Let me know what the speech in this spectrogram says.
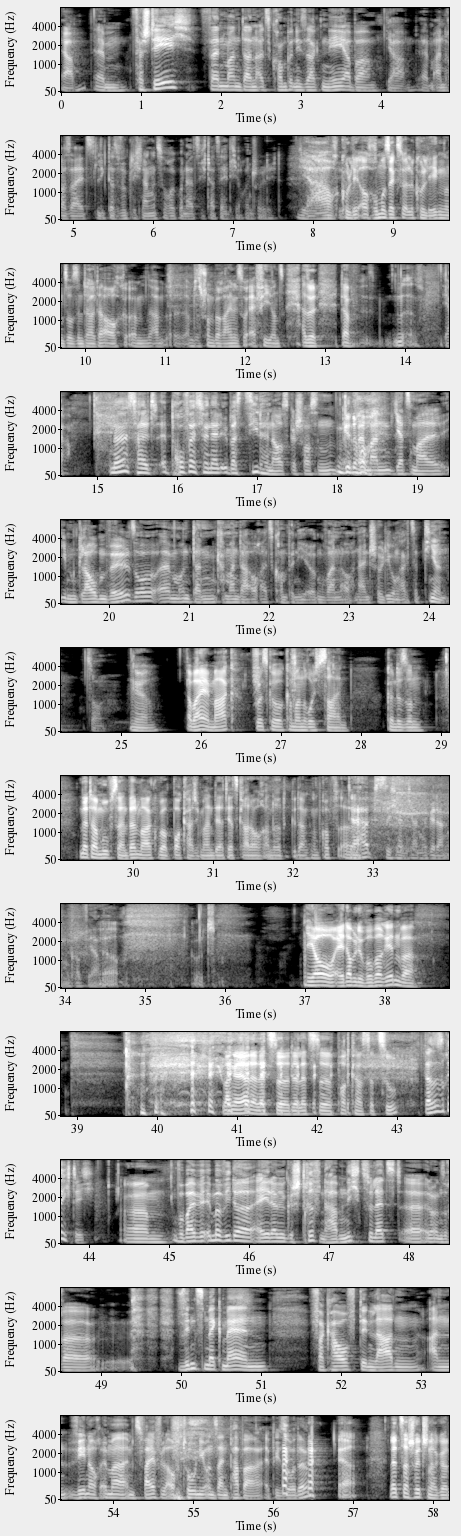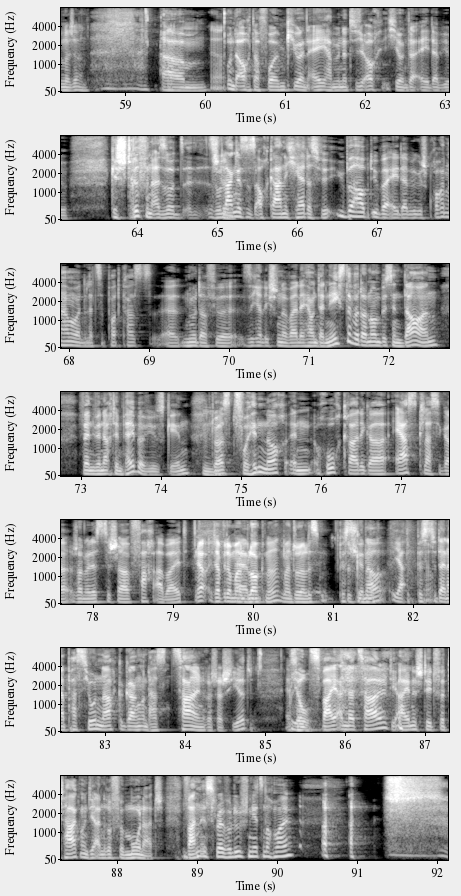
Ja, ähm, verstehe ich, wenn man dann als Company sagt, nee, aber ja, ähm, andererseits liegt das wirklich lange zurück und er hat sich tatsächlich auch entschuldigt. Ja, auch, Kolle auch homosexuelle Kollegen und so sind halt da auch, ähm, haben, haben das schon bereinigt, so Effi und so. Also da, äh, ja. Ne, ist halt äh, professionell übers Ziel hinausgeschossen, Genau. wenn man jetzt mal ihm glauben will, so, ähm, und dann kann man da auch als Company irgendwann auch eine Entschuldigung akzeptieren. So. Ja. Aber hey, Mark Briscoe kann man ruhig sein. Könnte so ein netter Move sein, wenn Mark überhaupt Bock hat. Ich meine, der hat jetzt gerade auch andere Gedanken im Kopf. aber- Der hat sicherlich andere Gedanken im Kopf, ja. Ja. Gut. Yo, AW, worüber reden wir? Lange her, der letzte, der letzte Podcast dazu. Das ist richtig. Ähm, Wobei wir immer wieder AEW gestriffen haben, nicht zuletzt äh, in unserer äh, Vince McMahon verkauft den Laden an wen auch immer, im Zweifel auch Tony und sein Papa Episode. ja, letzter Schwitschner, gehört euch an. Ähm, Ja. Und auch davor im Q&A haben wir natürlich auch hier unter AEW gestriffen. Also so lange ist es auch gar nicht her, dass wir überhaupt über AEW gesprochen haben, aber der letzte Podcast äh, nur dafür sicherlich schon eine Weile her. Und der nächste wird auch noch ein bisschen dauern, wenn wir nach den Pay-Per-Views gehen. Mhm. Du hast vorhin noch in hochgradiger, erstklassiger journalistischer Facharbeit Ja, ich habe wieder mal einen Ähm, Blog, ne? Mein Journalist. bist genau, ja, bist du deiner Passion nachgegangen und hast Zahlen recherchiert. Es Jo. sind zwei an der Zahl. Die eine steht für Tag und die andere für Monat. Wann ist Revolution jetzt nochmal?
